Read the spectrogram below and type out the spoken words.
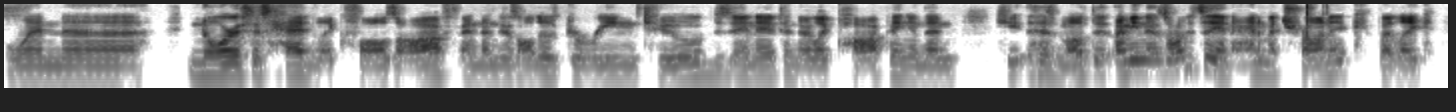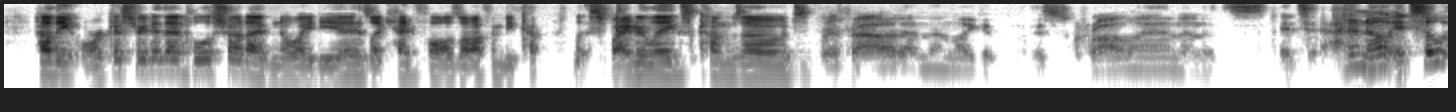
when uh Norris's head like falls off, and then there's all those green tubes in it, and they're like popping, and then he his mouth. Is, I mean, it's obviously an animatronic, but like how they orchestrated that whole shot, I have no idea. His like head falls off, and become spider legs comes out. rip out and then like it, it's crawling and it's it's I don't know it's so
